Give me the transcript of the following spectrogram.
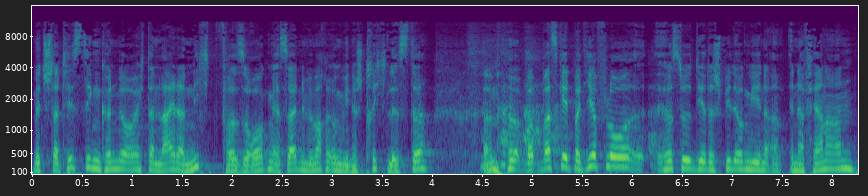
mit Statistiken können wir euch dann leider nicht versorgen, es sei denn, wir machen irgendwie eine Strichliste. Ähm, was geht bei dir, Flo? Hörst du dir das Spiel irgendwie in, der Ferne an?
